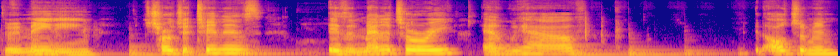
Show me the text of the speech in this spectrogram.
the remaining church attendance isn't mandatory, and we have an ultimate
